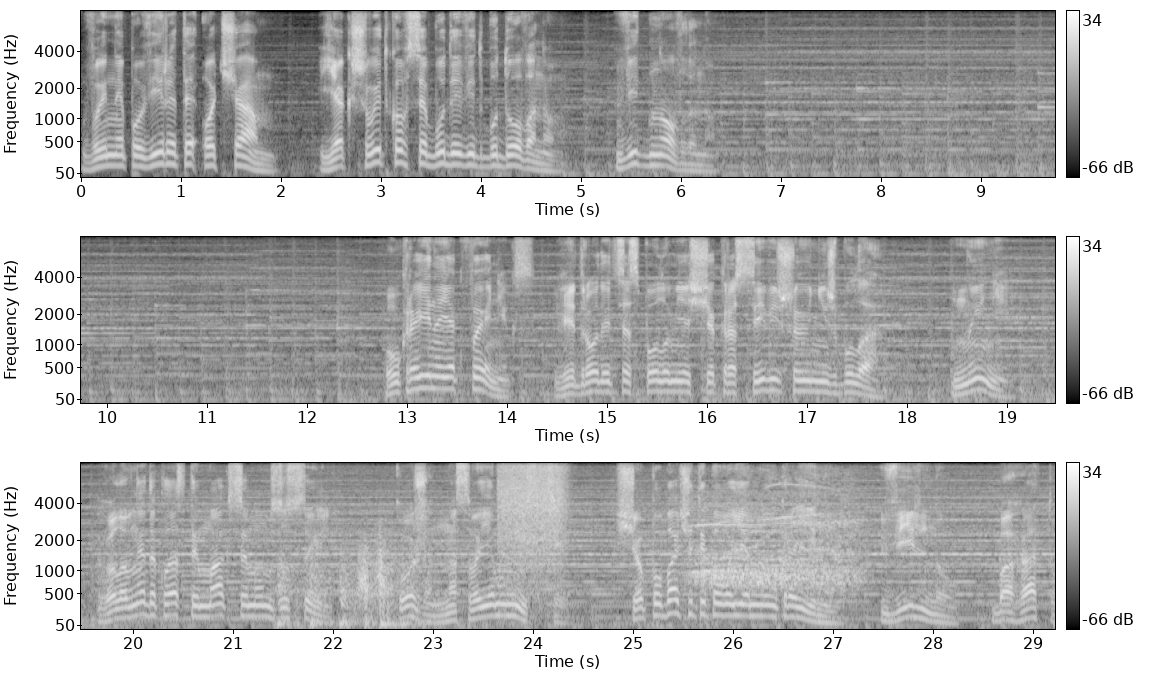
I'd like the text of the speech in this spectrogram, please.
Ви не повірите очам, як швидко все буде відбудовано, відновлено. Україна, як Фенікс, відродиться з полум'я ще красивішою, ніж була. Нині головне докласти максимум зусиль, кожен на своєму місці, щоб побачити повоєнну Україну вільну, багату,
